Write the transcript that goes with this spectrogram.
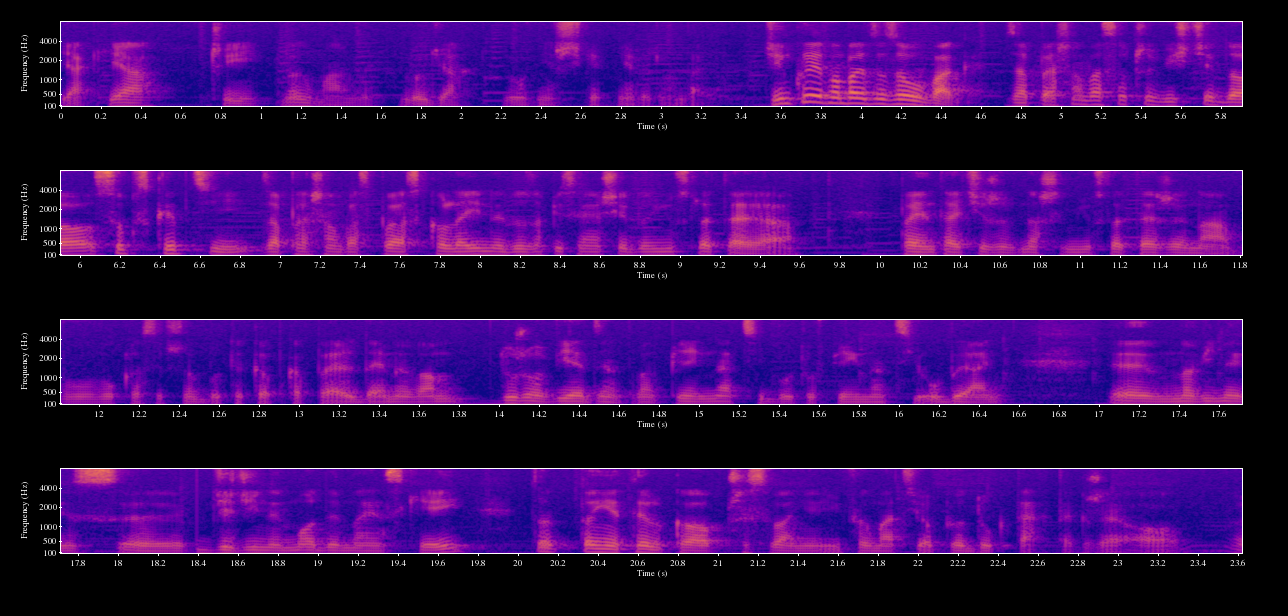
jak ja, czyli normalnych ludziach również świetnie wyglądają. Dziękuję Wam bardzo za uwagę. Zapraszam Was oczywiście do subskrypcji. Zapraszam Was po raz kolejny do zapisania się do newslettera. Pamiętajcie, że w naszym newsletterze na www.klasycznebuty.pl dajemy Wam dużo wiedzy na temat pielęgnacji butów, pielęgnacji ubrań, y, nowinek z y, dziedziny mody męskiej. To, to nie tylko przesyłanie informacji o produktach, także o, y,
